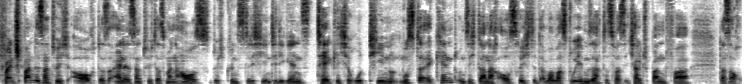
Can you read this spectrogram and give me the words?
Ich meine, spannend ist natürlich auch, das eine ist natürlich, dass mein Haus durch künstliche Intelligenz tägliche Routinen und Muster erkennt und sich danach ausrichtet. Aber was du eben sagtest, was ich halt spannend war, dass auch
